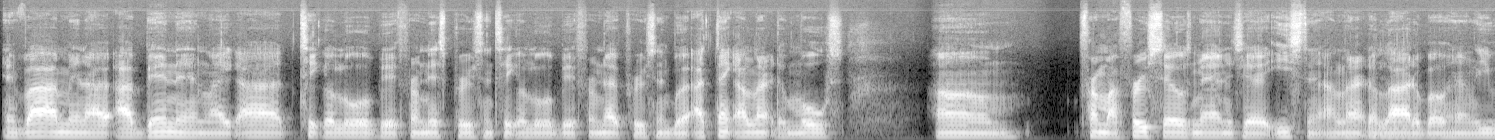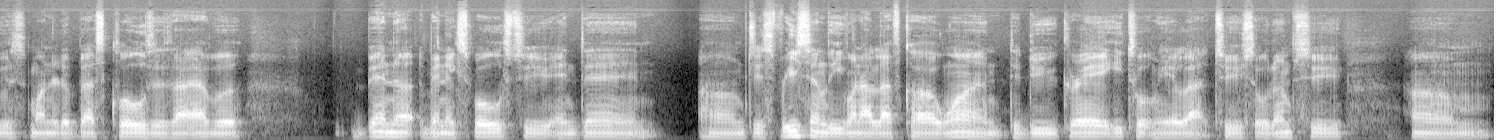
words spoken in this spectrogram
environment I, I've been in. Like I take a little bit from this person, take a little bit from that person. But I think I learned the most um, from my first sales manager at Easton. I learned a lot about him. He was one of the best closers I ever been uh, been exposed to. And then um, just recently when I left Car One, the dude Greg, he taught me a lot too. So them two um,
